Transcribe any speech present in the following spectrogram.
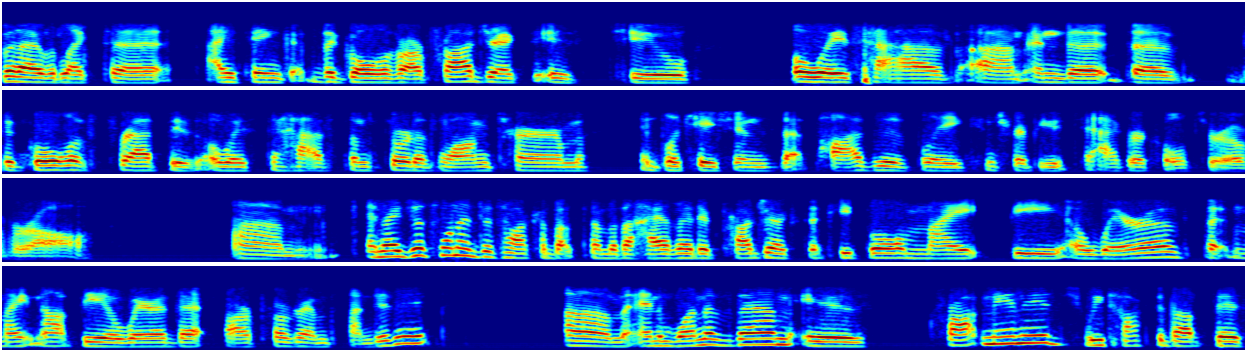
But I would like to. I think the goal of our project is to always have, um, and the, the the goal of FREP is always to have some sort of long term implications that positively contribute to agriculture overall. Um, and I just wanted to talk about some of the highlighted projects that people might be aware of, but might not be aware that our program funded it. Um, and one of them is Crop Manage. We talked about this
